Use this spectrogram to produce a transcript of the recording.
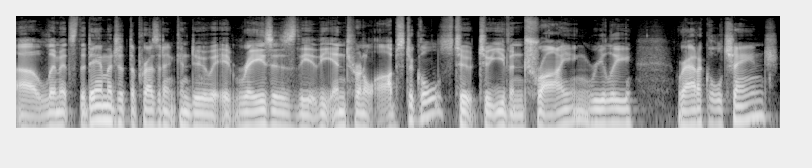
uh, limits the damage that the president can do. It raises the the internal obstacles to to even trying really radical change.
